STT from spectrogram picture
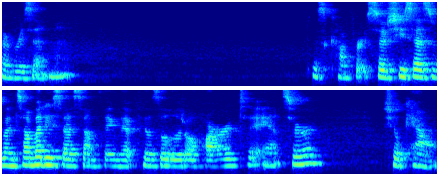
of resentment. Discomfort. So she says when somebody says something that feels a little hard to answer, she'll count.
